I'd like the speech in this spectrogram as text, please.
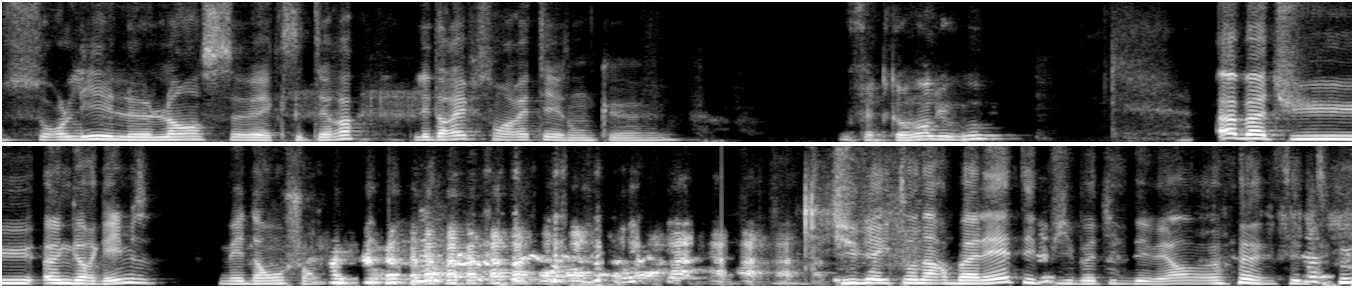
sur l'île, lance, euh, etc., les drives sont arrêtés, donc. euh, Vous faites comment du coup? Ah bah, tu. Hunger Games, mais dans Auchan. tu viens avec ton arbalète et puis bah, tu te démerdes. c'est tout.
